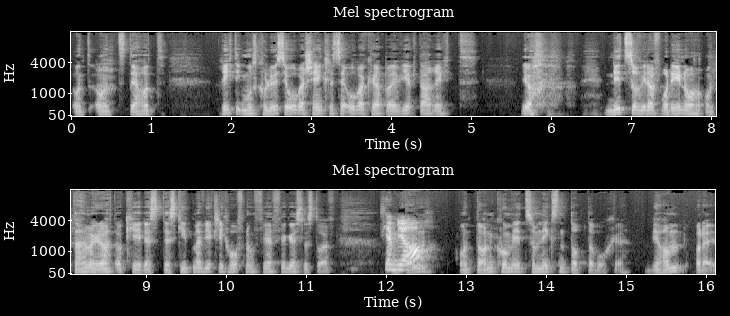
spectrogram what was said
Und, und der hat richtig muskulöse Oberschenkel, sein Oberkörper wirkt da recht, ja, nicht so wie der Frodeno. Und da haben wir gedacht, okay, das, das gibt mir wirklich Hoffnung für, für Gösselsdorf. Sie haben ja auch. Und dann komme ich zum nächsten Top der Woche. Wir haben, oder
